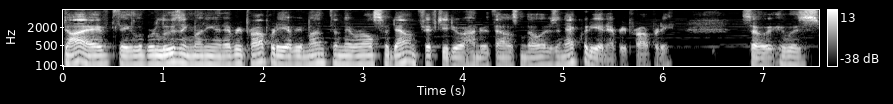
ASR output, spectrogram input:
dived they were losing money on every property every month and they were also down 50 to $100000 in equity in every property so it was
